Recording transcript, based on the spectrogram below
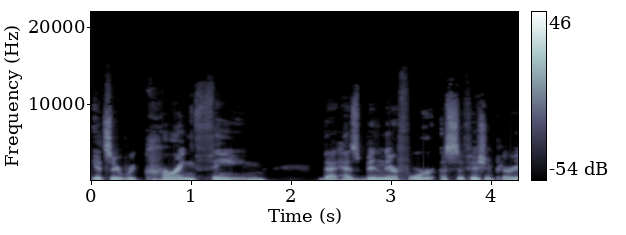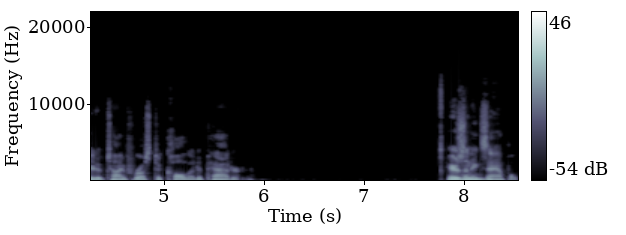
it's a recurring theme that has been there for a sufficient period of time for us to call it a pattern. Here's an example.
